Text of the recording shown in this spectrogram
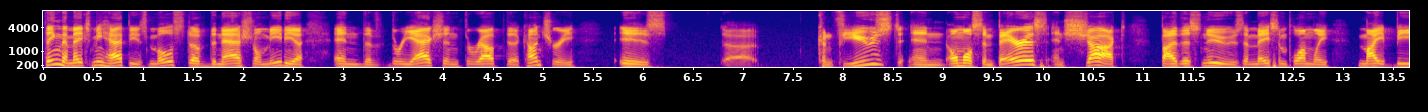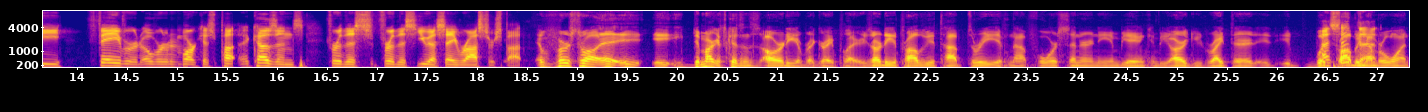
thing that makes me happy is most of the national media and the, the reaction throughout the country is uh, confused and almost embarrassed and shocked by this news that Mason Plumlee might be favored over Demarcus Cousins for this for this USA roster spot? First of all, it, it, Demarcus Cousins is already a great player. He's already probably a top three, if not four, center in the NBA, and can be argued right there. It, it was probably number one.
